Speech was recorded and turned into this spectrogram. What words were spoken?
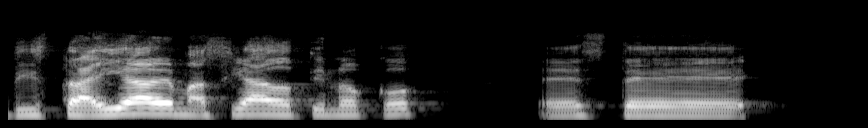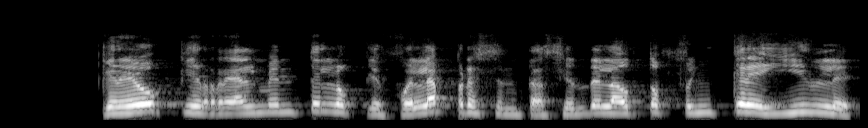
distraía demasiado, Tinoco, este, creo que realmente lo que fue la presentación del auto fue increíble.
